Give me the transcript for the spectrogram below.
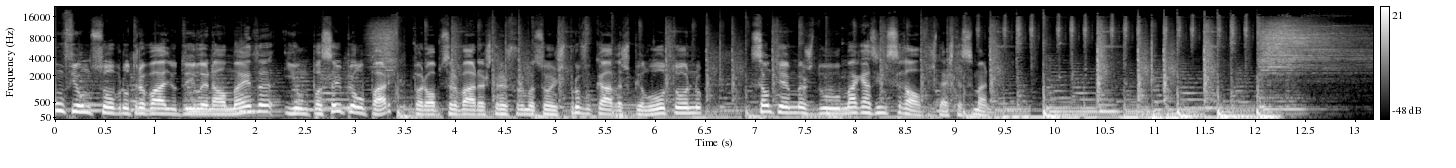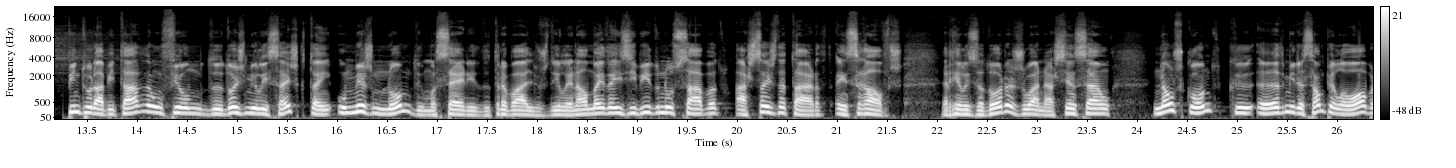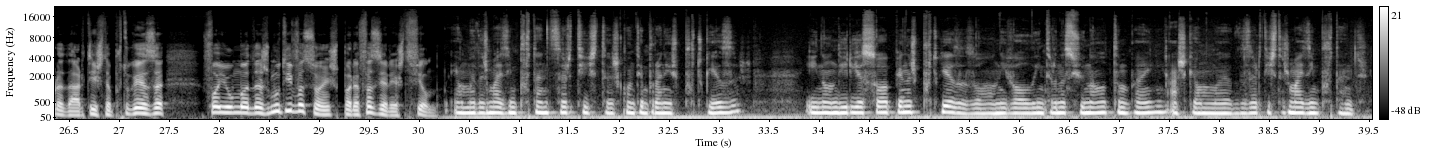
Um filme sobre o trabalho de Helena Almeida e um passeio pelo parque para observar as transformações provocadas pelo outono são temas do Magazine Serralves desta semana. Pintura Habitada, um filme de 2006 que tem o mesmo nome de uma série de trabalhos de Helena Almeida, exibido no sábado às seis da tarde em Serralves. A realizadora, Joana Ascensão, não esconde que a admiração pela obra da artista portuguesa foi uma das motivações para fazer este filme. É uma das mais importantes artistas contemporâneas portuguesas e não diria só apenas portuguesas, ao nível internacional também acho que é uma das artistas mais importantes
